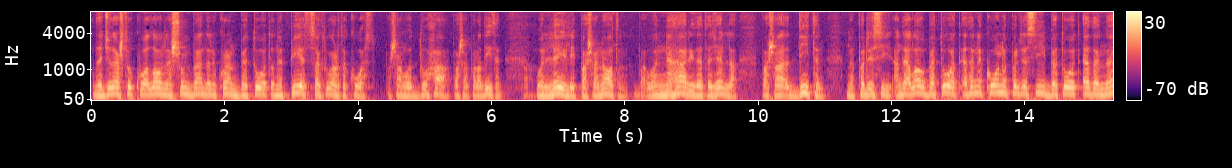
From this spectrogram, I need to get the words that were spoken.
Dhe gjithashtu ku Allahu në shumë vende në Kur'an betohet edhe në pjesë të caktuara të kohës, për shembull wad duha, pasha paraditen, wal leili, pasha natën, wan nahari idha texhella, pasha ditën në përgjithësi. Andaj Allahu betohet edhe në kohën në përgjithësi, betohet edhe në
